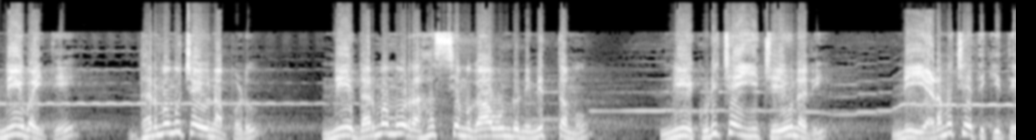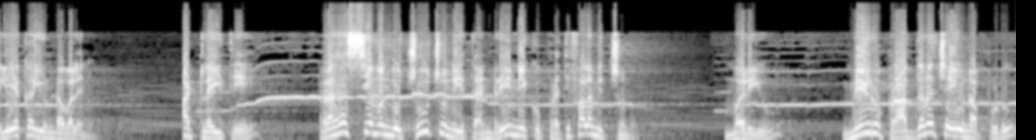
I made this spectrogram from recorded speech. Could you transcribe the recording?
నీవైతే ధర్మము చేయునప్పుడు నీ ధర్మము రహస్యముగా ఉండు నిమిత్తము నీ కుడి చేయి చేయునది నీ ఎడమ చేతికి తెలియకయుండవలెను. అట్లయితే రహస్యమందు చూచు నీ తండ్రి నీకు ప్రతిఫలమిచ్చును. మరియు మీరు ప్రార్థన చేయునప్పుడు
